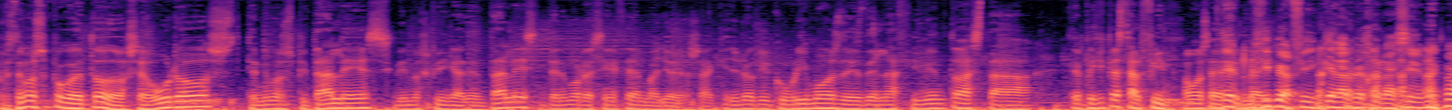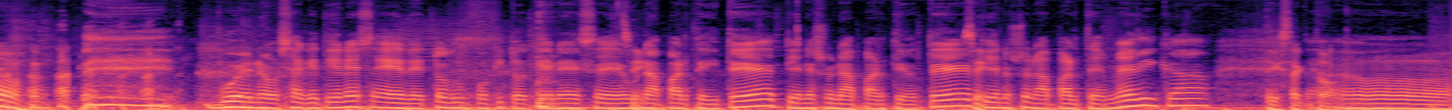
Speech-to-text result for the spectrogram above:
Pues tenemos un poco de todo, seguros, tenemos hospitales, tenemos clínicas dentales y tenemos residencias de mayores. O sea, que yo creo que cubrimos desde el nacimiento hasta, del principio hasta el fin, vamos a decirlo. Del principio ahí. al fin, queda mejor así, ¿no? bueno, o sea que tienes eh, de todo un poquito. Tienes eh, sí. una parte IT, tienes una parte OT, sí. tienes una parte médica. Exacto. Uh...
